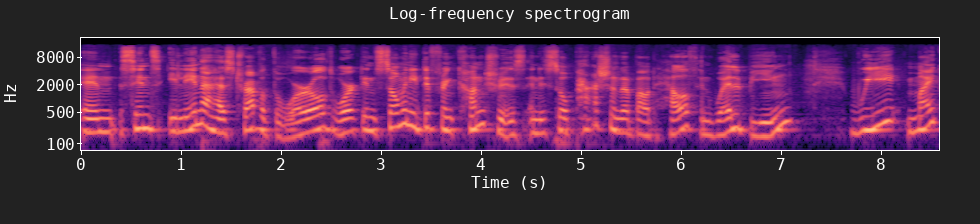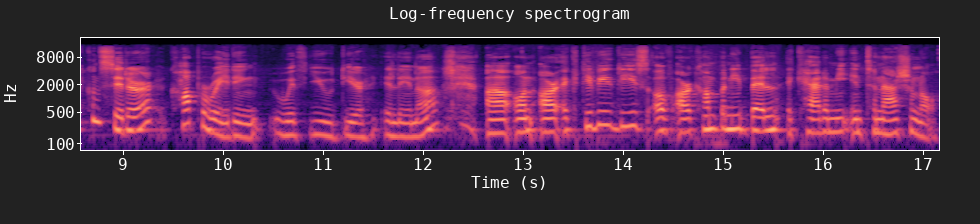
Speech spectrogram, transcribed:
And since Elena has traveled the world, worked in so many different countries, and is so passionate about health and well being, we might consider cooperating with you, dear Elena, uh, on our activities of our company, Bell Academy International.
